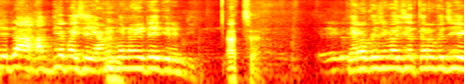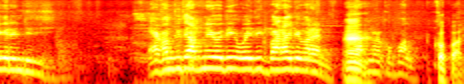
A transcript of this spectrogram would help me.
যেটা হাত দিয়ে পাইছে আমি বললাম এটাই গ্যারেন্টি আচ্ছা। তেরো কেজি পাইছে তেরো কেজি গ্যারেন্টি দিছি। এখন যদি আপনি ওই দিক ওই দিক বাড়াইতে পারেন হ্যাঁ। আপনার কপাল। কপাল।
